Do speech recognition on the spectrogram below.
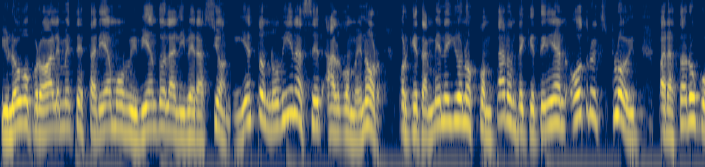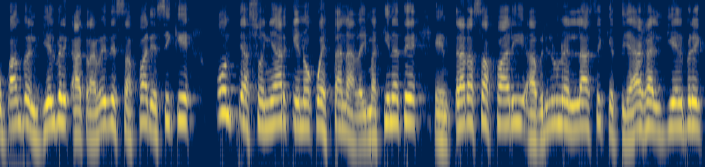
y luego probablemente estaríamos viviendo la liberación. Y esto no viene a ser algo menor, porque también ellos nos contaron de que tenían otro exploit para estar ocupando el jailbreak a través de Safari. Así que ponte a soñar que no cuesta nada. Imagínate entrar a Safari, abrir un enlace que te haga el jailbreak,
